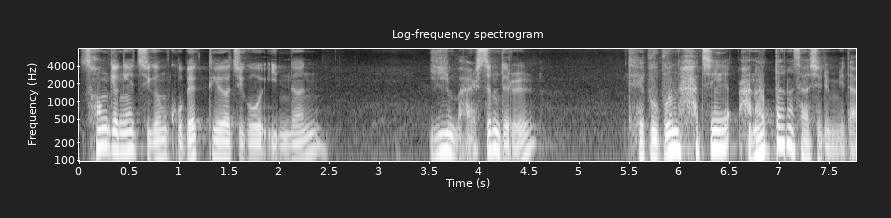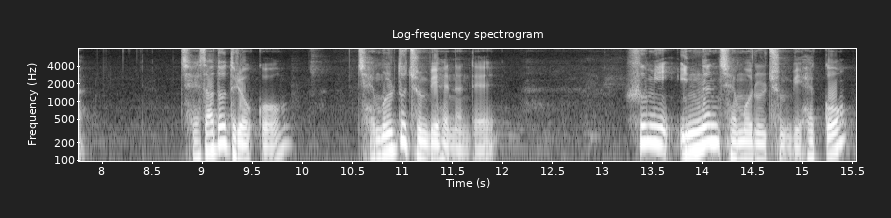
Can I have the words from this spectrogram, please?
성경에 지금 고백되어지고 있는 이 말씀들을 대부분 하지 않았다는 사실입니다. 제사도 드렸고 재물도 준비했는데 흠이 있는 재물을 준비했고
